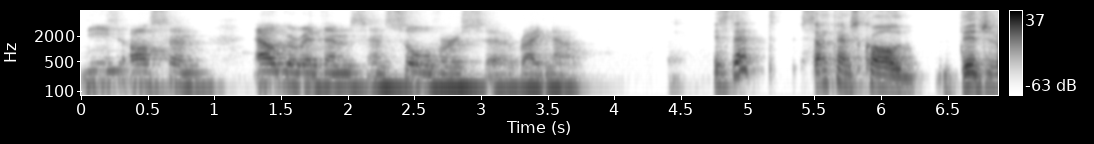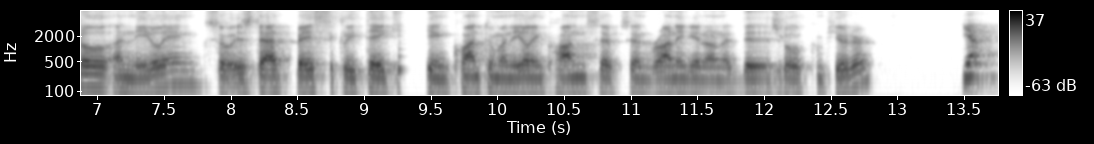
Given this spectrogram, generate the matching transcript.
these awesome algorithms and solvers uh, right now. Is that sometimes called digital annealing? So is that basically taking quantum annealing concepts and running it on a digital computer? Yeah,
